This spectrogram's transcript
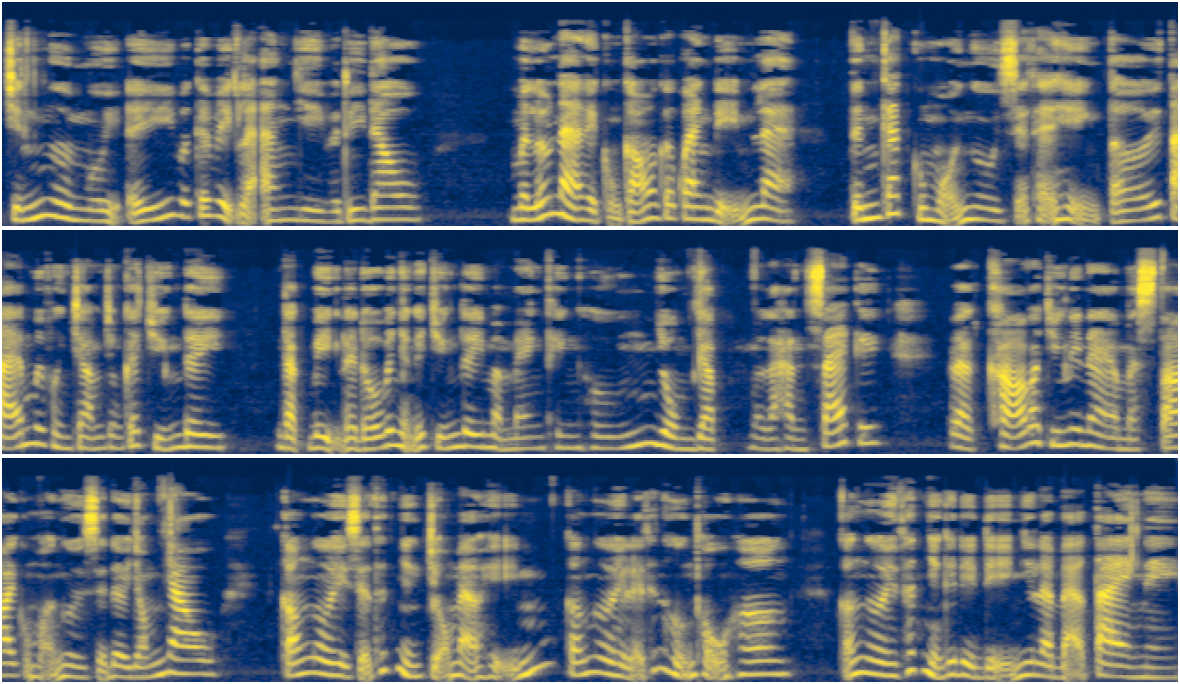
chín người mười ý với cái việc là ăn gì và đi đâu. Mình lúc nào thì cũng có một cái quan điểm là tính cách của mỗi người sẽ thể hiện tới 80% trong các chuyến đi đặc biệt là đối với những cái chuyến đi mà mang thiên hướng dồn dập mà là hành xác ấy và khó có chuyến đi nào mà style của mọi người sẽ đều giống nhau. Có người thì sẽ thích những chỗ mạo hiểm, có người thì lại thích hưởng thụ hơn. Có người thích những cái địa điểm như là bảo tàng nè,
